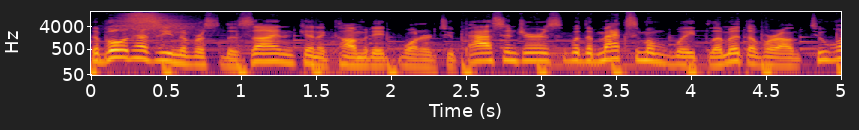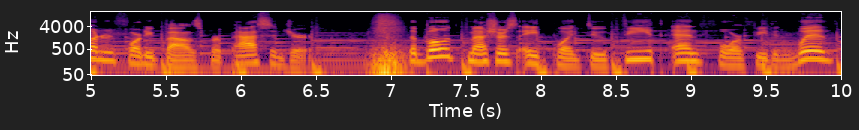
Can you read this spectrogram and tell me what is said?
The boat has a universal design and can accommodate one or two passengers with a maximum weight limit of around 240 pounds per passenger. The boat measures 8.2 feet and 4 feet in width,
